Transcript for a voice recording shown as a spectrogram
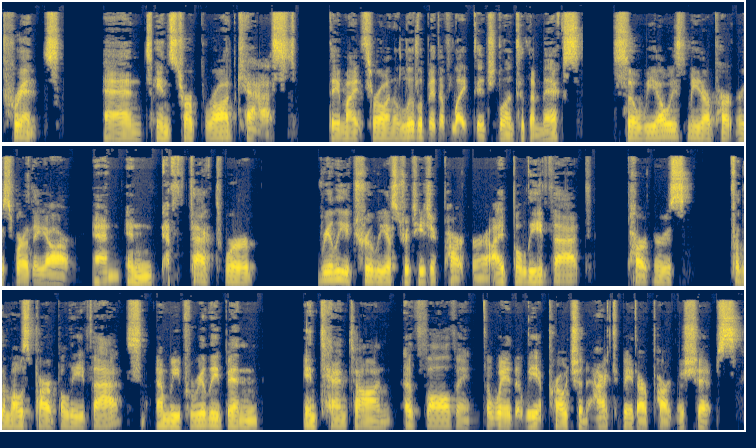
print and in store broadcast. They might throw in a little bit of light digital into the mix. So we always meet our partners where they are. And in effect, we're really truly a strategic partner. I believe that. Partners, for the most part, believe that. And we've really been intent on evolving the way that we approach and activate our partnerships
